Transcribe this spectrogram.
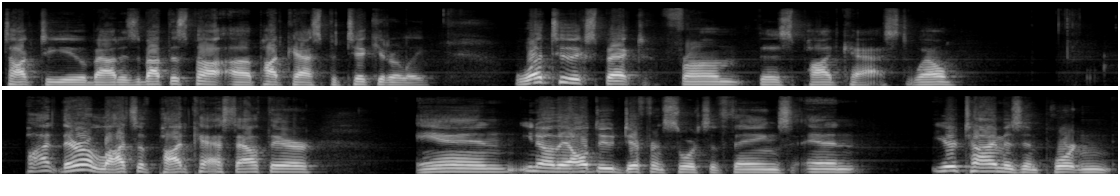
talk to you about is about this po- uh, podcast particularly. What to expect from this podcast? Well, pod, there are lots of podcasts out there, and you know they all do different sorts of things, and your time is important,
